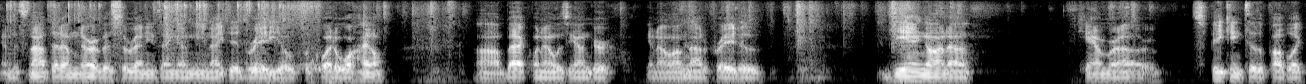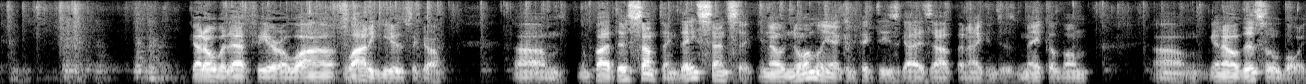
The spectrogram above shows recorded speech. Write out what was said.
and it's not that I'm nervous or anything. I mean, I did radio for quite a while. Uh, back when I was younger. You know, I'm not afraid of being on a camera or speaking to the public. Got over that fear a lot, a lot of years ago. Um, but there's something. They sense it. You know, normally I can pick these guys up and I can just make of them. Um, you know, this little boy,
